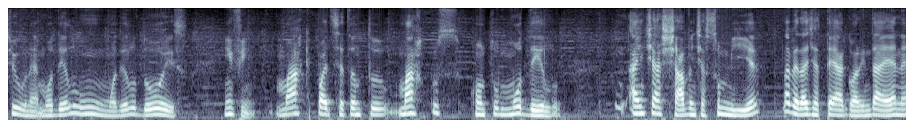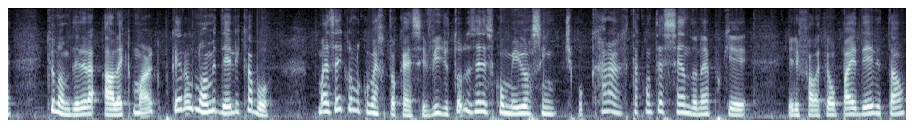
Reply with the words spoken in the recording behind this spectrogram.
2, né? Modelo 1, modelo 2. Enfim, Mark pode ser tanto Marcos quanto modelo. A gente achava, a gente assumia, na verdade até agora ainda é, né? Que o nome dele era Alec Mark, porque era o nome dele e acabou. Mas aí quando começa a tocar esse vídeo, todos eles ficam meio assim, tipo, cara, o que tá acontecendo, né? Porque ele fala que é o pai dele e tal.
